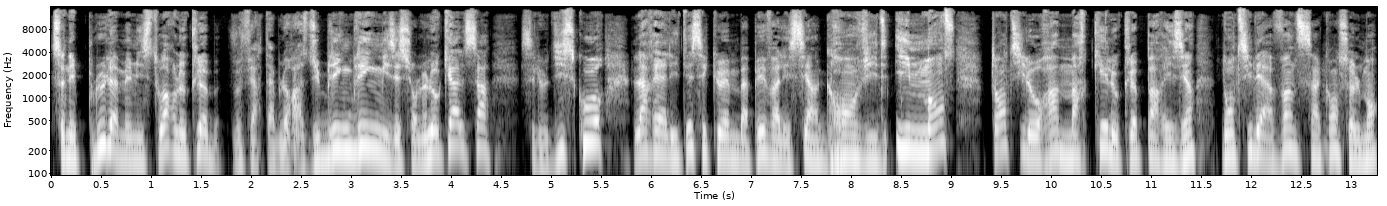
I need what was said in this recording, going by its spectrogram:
Ce n'est plus la même histoire. Le club veut faire table rase du bling-bling, miser sur le local. Ça, c'est le discours. La réalité, c'est que Mbappé va laisser un grand vide immense tant il aura marqué le club parisien dont il est à 25 ans seulement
